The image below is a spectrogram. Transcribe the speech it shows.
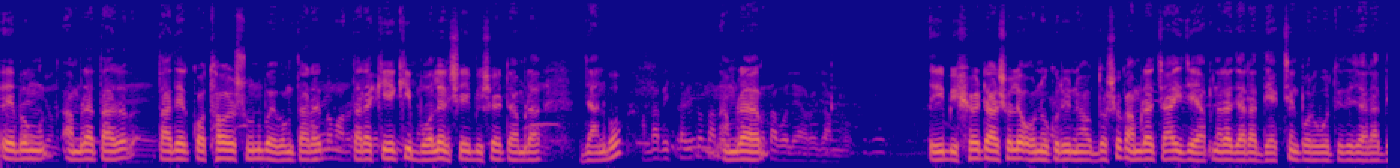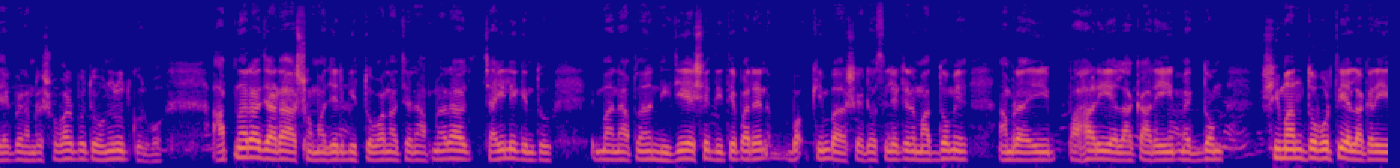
এবং আমরা তার তাদের কথাও শুনব এবং তারা তারা কে কি বলেন সেই বিষয়টা আমরা জানব। আমরা এই বিষয়টা আসলে অনুকরণীয়। দর্শক, আমরা চাই যে আপনারা যারা দেখছেন পরবর্তীতে, যারা দেখবেন, আমরা সবার প্রতি অনুরোধ করব, আপনারা যারা সমাজের বিত্তবান আছেন, আপনারা চাইলে কিন্তু মানে আপনারা নিজে এসে দিতে পারেন কিংবা শেডো সিলেটের মাধ্যমে আমরা এই পাহাড়ি এলাকার এই একদম সীমান্তবর্তী এলাকার এই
